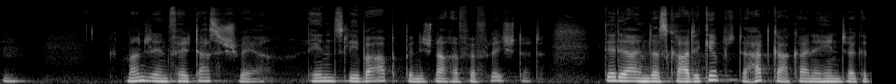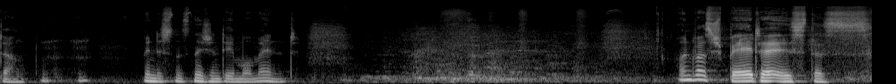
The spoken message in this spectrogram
Hm? Manche, denen fällt das schwer. Lehnen es lieber ab, bin ich nachher verpflichtet. Der, der einem das gerade gibt, der hat gar keine Hintergedanken. Hm? Mindestens nicht in dem Moment. Und was später ist, das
